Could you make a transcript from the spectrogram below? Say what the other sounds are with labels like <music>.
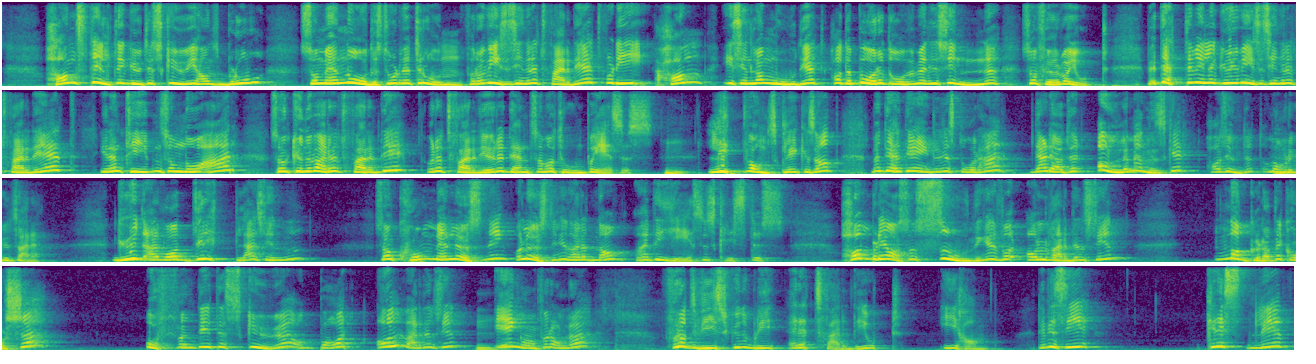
Han stilte Gud til skue i hans blod som med en nådestol ved tronen, for å vise sin rettferdighet, fordi han i sin langmodighet hadde båret over med de syndene som før var gjort. Ved dette ville Gud vise sin rettferdighet i den tiden som nå er, han kunne være rettferdig og rettferdiggjøre den som har troen på Jesus. Litt vanskelig, ikke sant? Men det, det egentlig det står her, det er det at alle mennesker har syndet og mangler Guds ære. Gud er, var drittlei synden, så han kom med en løsning, og løsningen har et navn og heter Jesus Kristus. Han ble altså soningen for all verdens synd, nagla til korset, offentlig til skue og bar all verdens synd en gang for alle, for at vi skulle bli rettferdiggjort i Han. Det vil si, kristenliv,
